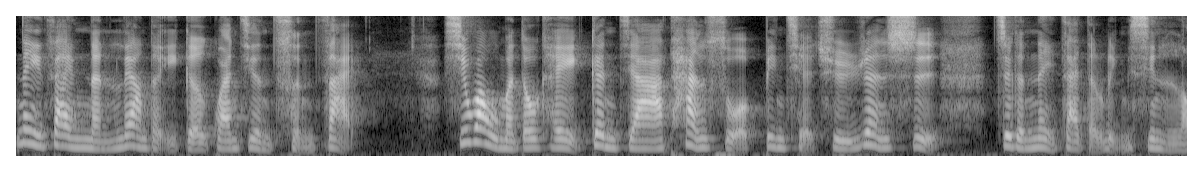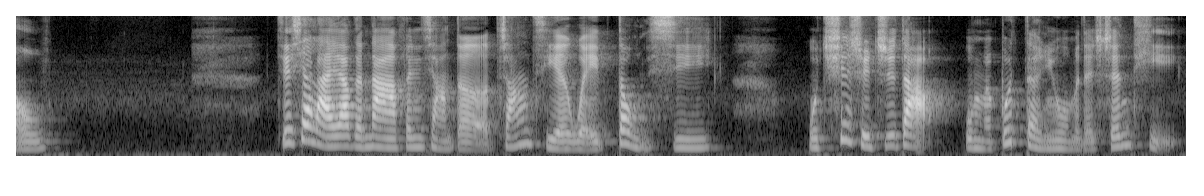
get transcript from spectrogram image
内在能量的一个关键存在。希望我们都可以更加探索，并且去认识这个内在的灵性喽。接下来要跟大家分享的章节为洞悉。我确实知道，我们不等于我们的身体，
